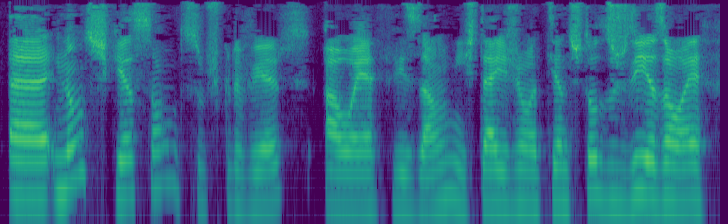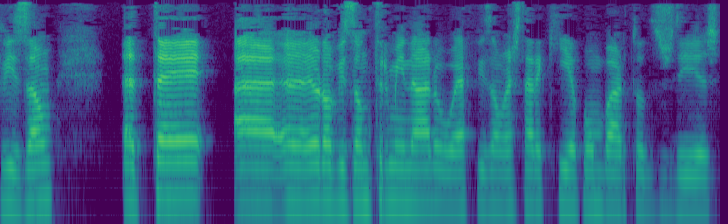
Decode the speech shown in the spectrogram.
Uh, não se esqueçam de subscrever ao EF Visão e estejam atentos todos os dias ao EF Visão até a Eurovisão terminar. O EF Visão vai estar aqui a bombar todos os dias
